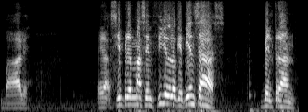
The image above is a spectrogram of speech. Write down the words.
vale. Era, siempre es más sencillo de lo que piensas. Beltrán.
